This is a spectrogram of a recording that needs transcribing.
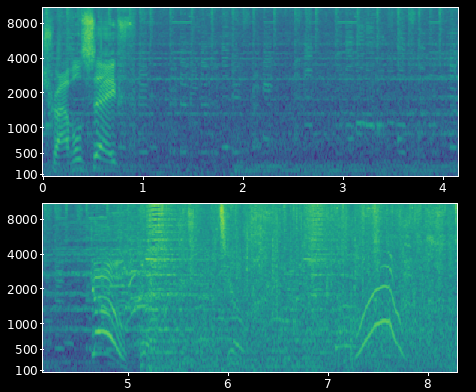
Travel safe. Go! Let's go. Woo!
